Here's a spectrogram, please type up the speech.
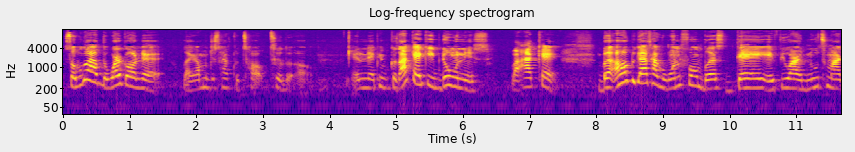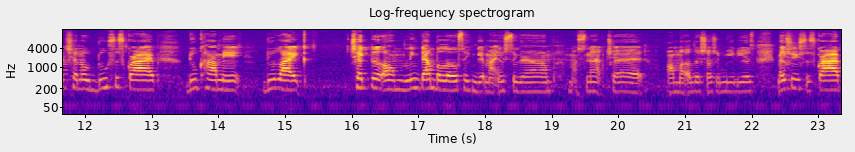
So we're gonna have to work on that. Like I'm gonna just have to talk to the um, internet people because I can't keep doing this. Like I can't. But I hope you guys have a wonderful and blessed day. If you are new to my channel, do subscribe, do comment, do like. Check the um link down below so you can get my Instagram, my Snapchat, all my other social medias. Make sure you subscribe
